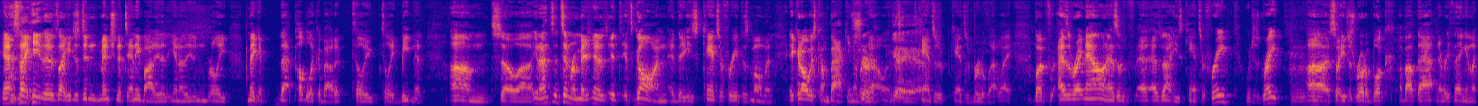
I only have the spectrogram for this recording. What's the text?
Yeah. it's like he it was like he just didn't mention it to anybody. That you know he didn't really make it that public about it till he till he'd beaten it. Um, so uh, you know, it's, it's in remission. It's, it's, it's gone. He's cancer free at this moment. It could always come back. You never Sure. know. It's- Yeah, yeah, yeah. Cancer, cancer's brutal that way. But for, as of right now, and as of as of now, he's cancer free, which is great. Mm-hmm. Uh, so he just wrote a book about that and everything. And like,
